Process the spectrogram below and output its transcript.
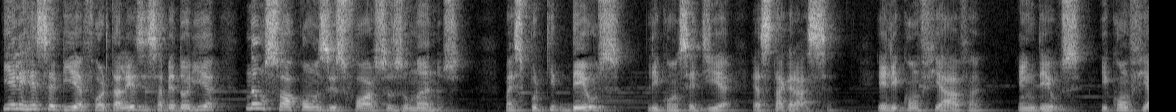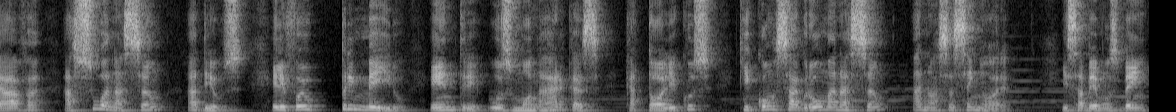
e ele recebia fortaleza e sabedoria não só com os esforços humanos, mas porque Deus lhe concedia esta graça. Ele confiava em Deus e confiava a sua nação a Deus. Ele foi o primeiro entre os monarcas católicos que consagrou uma nação a Nossa Senhora. E sabemos bem,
